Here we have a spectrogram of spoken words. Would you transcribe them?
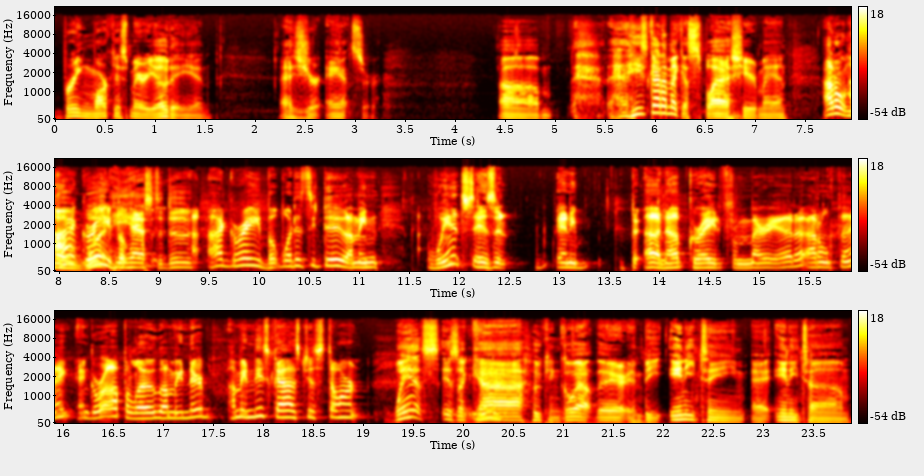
bring Marcus Mariota in as your answer. Um, he's got to make a splash here, man. I don't know I agree, what he has to do. I agree, but what does he do? I mean, Wentz isn't any an upgrade from Mariota, I don't think, and Garoppolo. I mean, they're. I mean, these guys just aren't. Wentz is a guy who can go out there and beat any team at any time,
